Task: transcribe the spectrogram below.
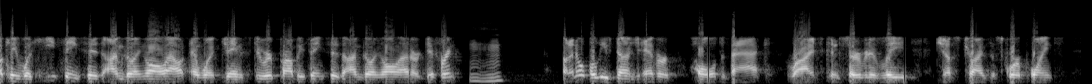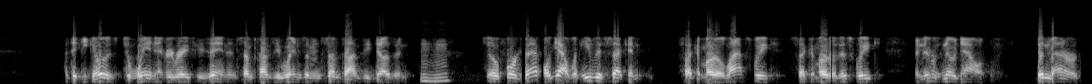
okay, what he thinks is I'm going all out, and what James Stewart probably thinks is I'm going all out are different. Mm-hmm. But I don't believe Dunge ever holds back, rides conservatively, just tries to score points. I think he goes to win every race he's in, and sometimes he wins them, and sometimes he doesn't. Mm-hmm. So, for example, yeah, when he was second, second moto last week, second moto this week, and there was no doubt, didn't matter if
